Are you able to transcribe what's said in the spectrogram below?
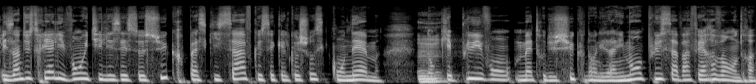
les industriels, ils vont utiliser ce sucre parce qu'ils savent que c'est quelque chose qu'on aime. Mhm. Donc, et plus ils vont mettre du sucre dans les aliments, plus ça va faire vendre.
